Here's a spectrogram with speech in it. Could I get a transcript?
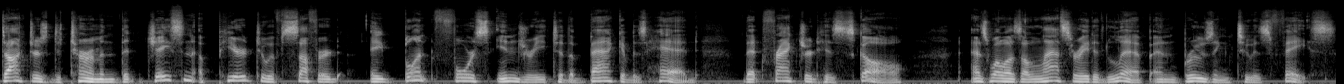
Doctors determined that Jasen appeared to have suffered a blunt force injury to the back of his head that fractured his skull, as well as a lacerated lip and bruising to his face.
